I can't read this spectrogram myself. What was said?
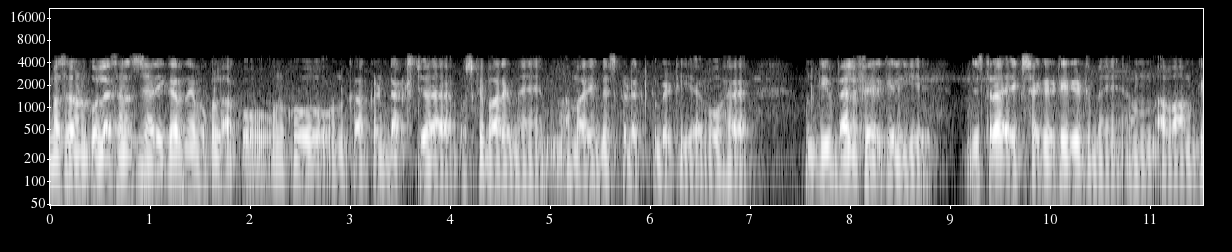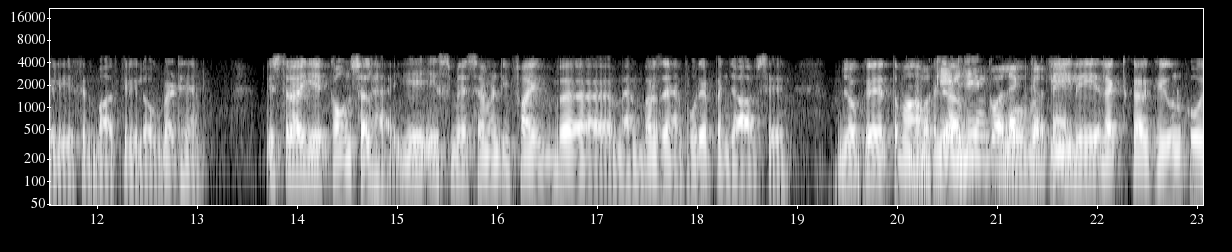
मसला उनको लाइसेंस जारी करने वकला को, उनको, उनका कंडक्ट जो है, उसके बारे में हमारी मिस कंडक्ट कमेटी है, वो है उनकी वेलफेयर के लिए, जिस तरह एक सेक्रेटेरिएट में हम आवाम के लिए, खदमात के लिए लोग बैठे हैं। इस तरह ये काउंसिल है। ये इसमें 75 मेंबर्स हैं पूरे पंजाब से। जो कि तमाम पंजाब ही इनको इलेक्ट करते ही। इलेक्ट करके उनको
